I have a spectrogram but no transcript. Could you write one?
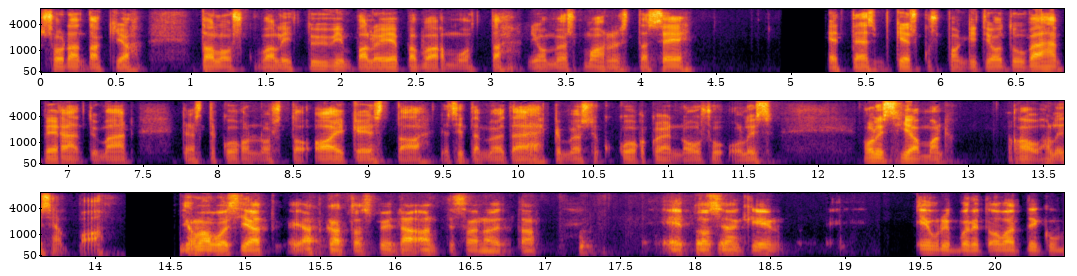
sodan takia talouskuvaan liittyy hyvin paljon epävarmuutta, niin on myös mahdollista se, että esimerkiksi keskuspankit joutuu vähän perääntymään tästä koronnostoaikeistaan ja sitä myötä ehkä myös niin korkojen nousu olisi, olisi hieman rauhallisempaa. Joo, mä voisin jatkaa tuossa, mitä Antti sanoi, että, että tosiaankin Euriborit ovat niin kuin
